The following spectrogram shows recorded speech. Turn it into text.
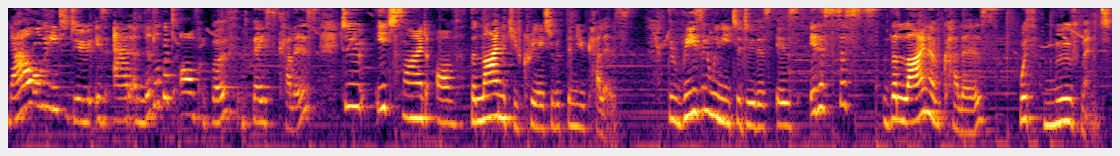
Now all we need to do is add a little bit of both base colors to each side of the line that you've created with the new colors. The reason we need to do this is it assists the line of colors with movement.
